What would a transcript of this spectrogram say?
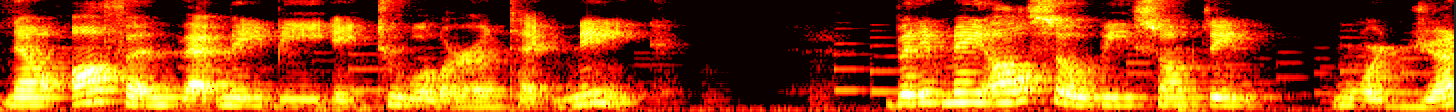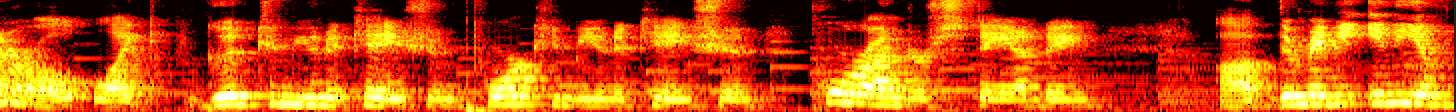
Now, often that may be a tool or a technique, but it may also be something more general, like good communication, poor communication, poor understanding. Uh, there may be any of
